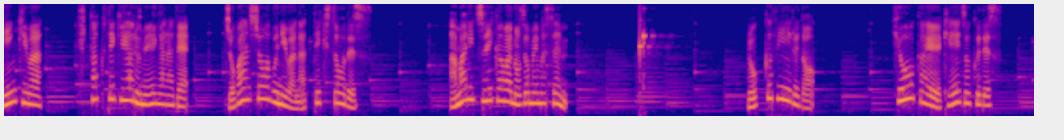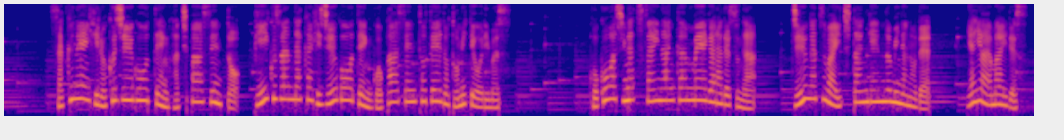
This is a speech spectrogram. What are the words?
人気は比較的ある銘柄で、序盤勝負にはなってきそうです。あまり追加は望めません。ロックフィールド。評価へ継続です。昨年比65.8%、ピーク残高比15.5%程度と見ております。ここは4月最難関銘柄ですが、10月は1単元のみなので、やや甘いです。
